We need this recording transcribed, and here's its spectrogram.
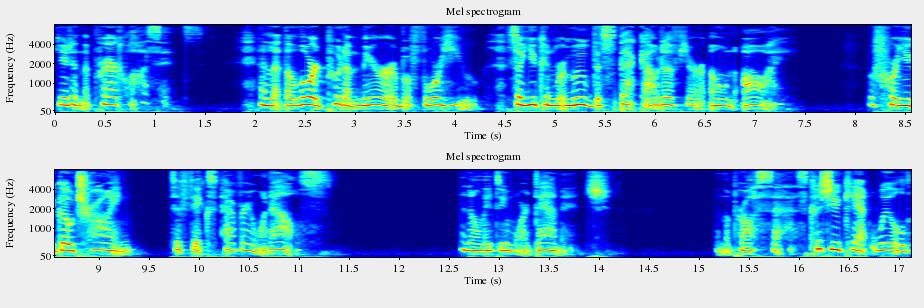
Get in the prayer closet and let the Lord put a mirror before you so you can remove the speck out of your own eye before you go trying to fix everyone else and only do more damage in the process because you can't wield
